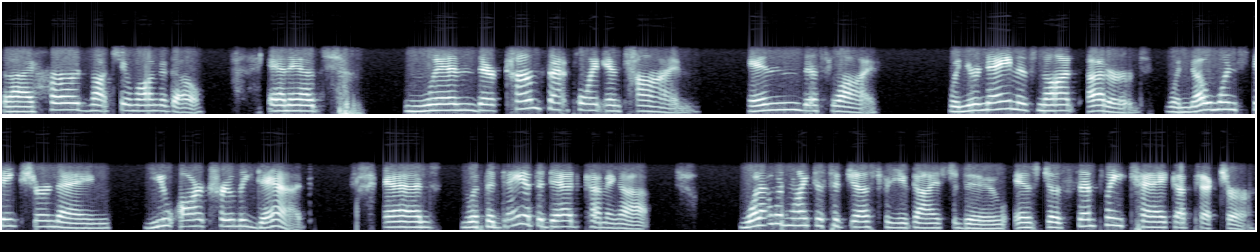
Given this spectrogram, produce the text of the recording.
that I heard not too long ago. And it's when there comes that point in time in this life when your name is not uttered, when no one speaks your name, you are truly dead. And with the Day of the Dead coming up, what I would like to suggest for you guys to do is just simply take a picture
